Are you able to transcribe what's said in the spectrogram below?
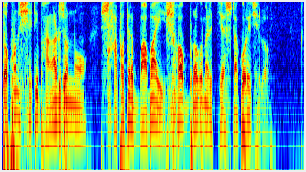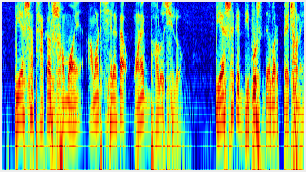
তখন সেটি ভাঙার জন্য সাফাতের বাবাই সব রকমের চেষ্টা করেছিল। পিয়াসা থাকার সময় আমার ছেলেটা অনেক ভালো ছিল। পিয়াসাকে ডিভোর্স দেওয়ার পেছনে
